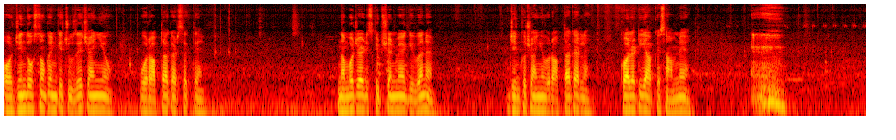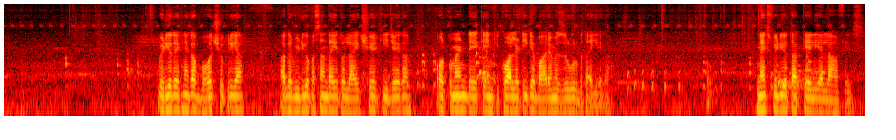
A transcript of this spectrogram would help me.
और जिन दोस्तों को इनके चूज़े चाहिए हो, वो रबता कर सकते हैं। नंबर जो है डिस्क्रिप्शन में गिवन है। जिनको चाहिए वो रबता कर लें। क्वालिटी आपके सामने है। वीडियो देखने का बहुत शुक्रिया। अगर वीडियो पसंद आई तो लाइक शेयर कीजिएगा। और कमेंट दे के इनकी क्वालिटी के बारे में ज़रूर बताइएगा। नेक्स्ट वीडियो तक के लिए अल्लाह हाफिज़।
